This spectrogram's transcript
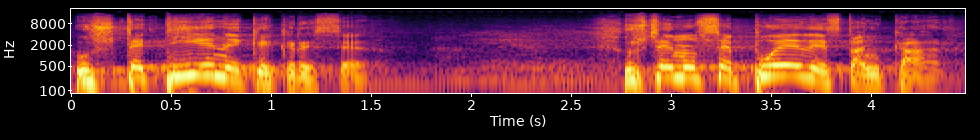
Usted tiene que crecer. Usted no se puede estancar.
